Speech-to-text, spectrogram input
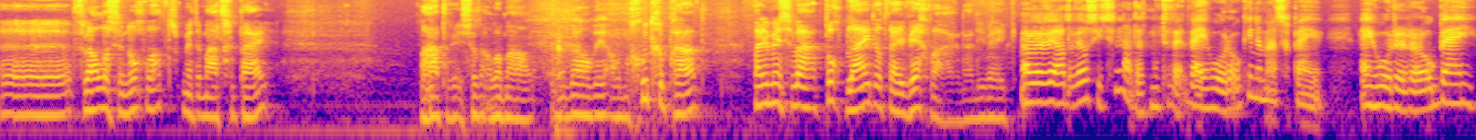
uh, van alles en nog wat, met de maatschappij. Later is het allemaal wel weer allemaal goed gepraat. Maar die mensen waren toch blij dat wij weg waren na die week. Maar we hadden wel zoiets van, nou, dat moeten wij, wij horen ook in de maatschappij. Wij horen er ook bij.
